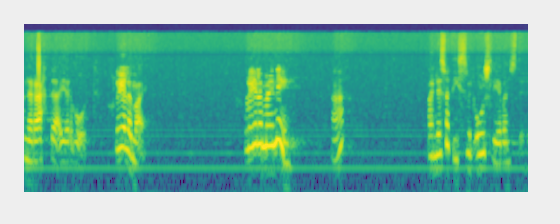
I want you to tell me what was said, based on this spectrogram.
gaan 'n regte eier word. Glo julle my? Glo julle my nie? Want dis wat Jesus met ons lewens doen.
